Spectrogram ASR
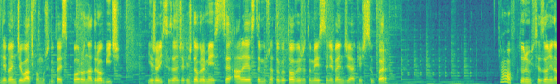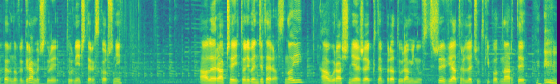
nie będzie łatwo. Muszę tutaj sporo nadrobić, jeżeli chcę zająć jakieś dobre miejsce, ale jestem już na to gotowy, że to miejsce nie będzie jakieś super. O, w którymś sezonie na pewno wygramy cztury, turniej czterech skoczni. Ale raczej to nie będzie teraz. No i aura śnieżek, temperatura minus 3, wiatr leciutki pod narty.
